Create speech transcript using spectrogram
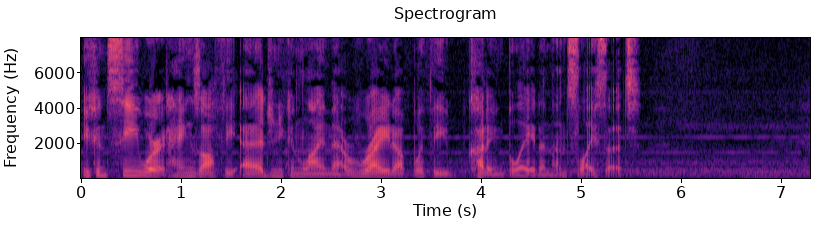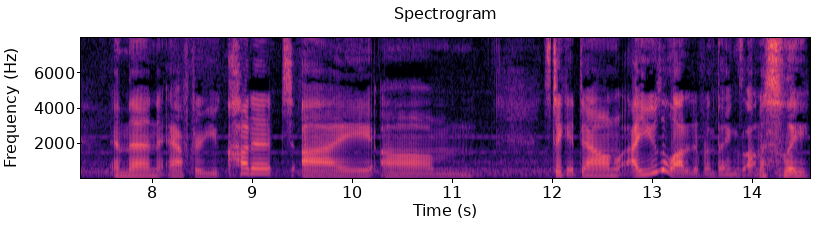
You can see where it hangs off the edge and you can line that right up with the cutting blade and then slice it. And then after you cut it I um, stick it down. I use a lot of different things, honestly.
